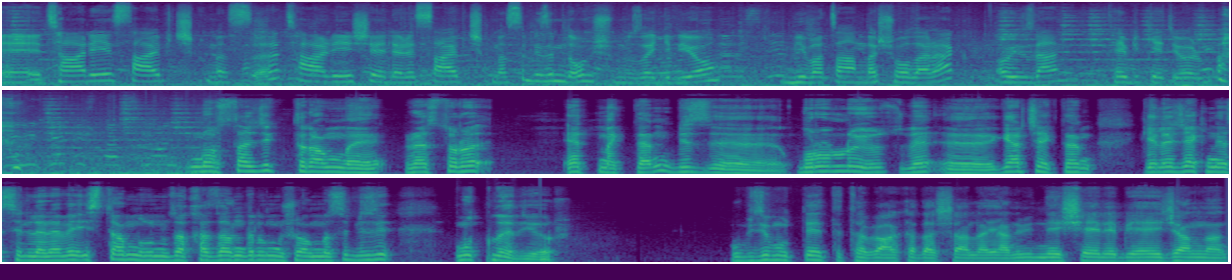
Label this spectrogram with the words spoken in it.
Ee, tarihe sahip çıkması, tarihi şeylere sahip çıkması bizim de hoşumuza gidiyor bir vatandaş olarak. O yüzden tebrik ediyorum. nostaljik tramvayı restore etmekten biz e, gururluyuz ve e, gerçekten gelecek nesillere ve İstanbul'umuza kazandırılmış olması bizi mutlu ediyor. Bu bizi mutlu etti tabii arkadaşlarla. Yani bir neşeyle, bir heyecanla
